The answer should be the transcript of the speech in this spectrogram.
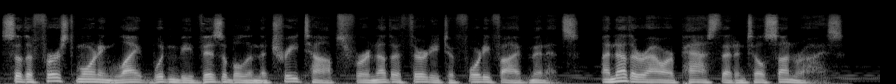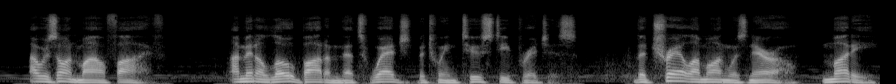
so the first morning light wouldn't be visible in the treetops for another 30 to 45 minutes, another hour passed that until sunrise. I was on mile 5. I'm in a low bottom that's wedged between two steep ridges. The trail I'm on was narrow, muddy,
